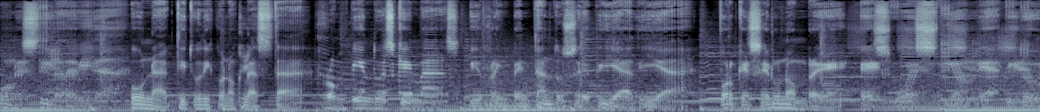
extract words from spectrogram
un estilo de vida, una actitud iconoclasta, rompiendo esquemas y reinventándose día a día, porque ser un hombre es cuestión de actitud.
